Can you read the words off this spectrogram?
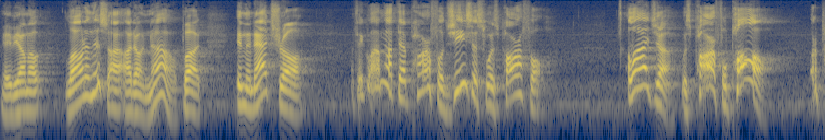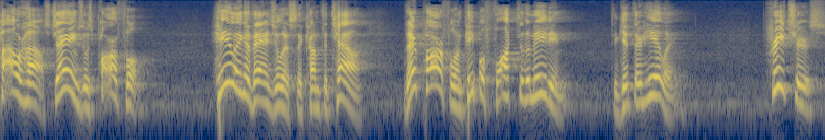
Maybe I'm alone in this, I, I don't know. But in the natural, I think, well, I'm not that powerful. Jesus was powerful. Elijah was powerful. Paul, what a powerhouse. James was powerful. Healing evangelists that come to town, they're powerful, and people flock to the meeting to get their healing. Preachers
